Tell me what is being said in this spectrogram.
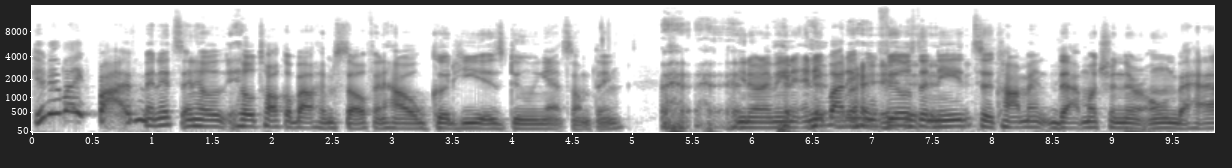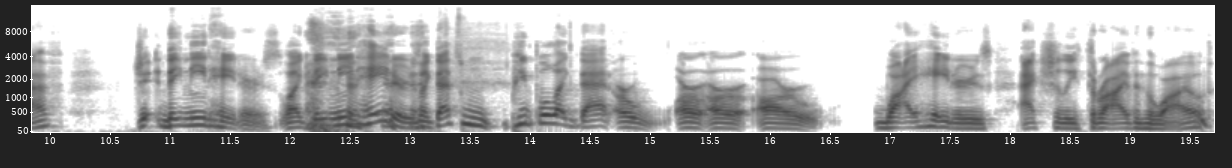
give it like five minutes and he'll he'll talk about himself and how good he is doing at something. You know what I mean? Anybody who feels the need to comment that much on their own behalf, j- they need haters. Like they need haters. Like that's people like that are are are are why haters actually thrive in the wild.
